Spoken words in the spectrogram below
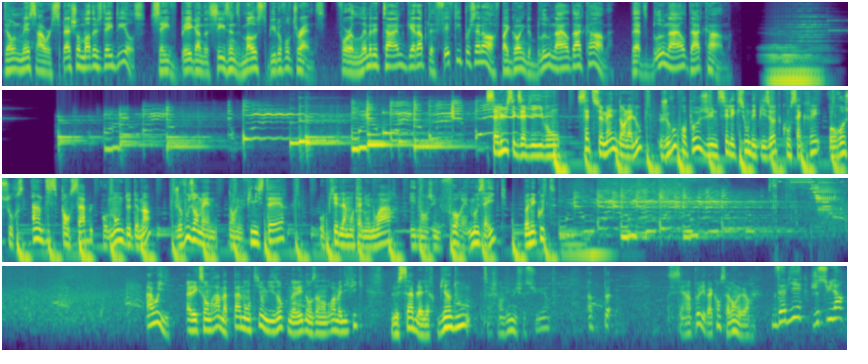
Don't miss our special Mother's Day deals. Save big on the season's most beautiful trends. For a limited time, get up to 50% off by going to BlueNile.com. That's BlueNile.com. Salut, c'est Xavier Yvon. Cette semaine, dans La Loupe, je vous propose une sélection d'épisodes consacrés aux ressources indispensables au monde de demain. Je vous emmène dans le Finistère, au pied de la montagne noire et dans une forêt mosaïque. Bonne écoute Ah oui, Alexandra m'a pas menti en me disant qu'on allait dans un endroit magnifique. Le sable a l'air bien doux. Tiens, je vais enlever mes chaussures. Hop C'est un peu les vacances avant l'heure. Xavier, je suis là.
